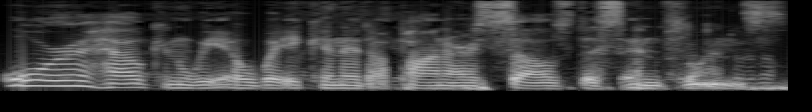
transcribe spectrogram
or how can we awaken it upon ourselves, this influence?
